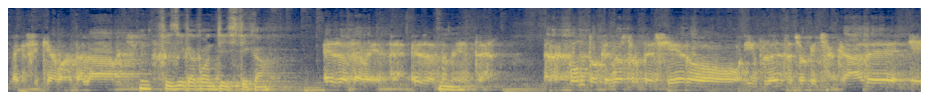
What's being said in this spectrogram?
come si chiama, dalla... Fisica quantistica. Esattamente, esattamente. Mm racconto che il nostro pensiero influenza ciò che ci accade e,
